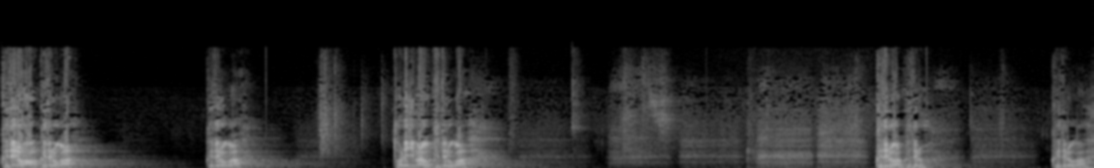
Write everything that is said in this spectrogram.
그대로 가. 그대로 가. 그대로 가. 돌리지 말고 그대로 가. 그대로 가. 그대로. 그대로 가.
